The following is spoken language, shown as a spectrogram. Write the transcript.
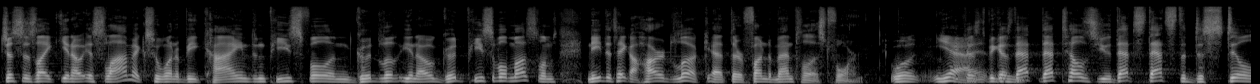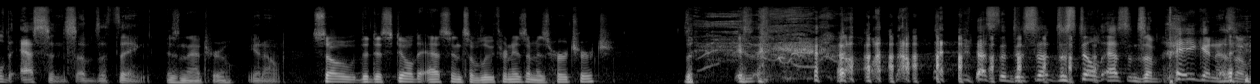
Just as like you know, Islamics who want to be kind and peaceful and good, little, you know, good peaceable Muslims need to take a hard look at their fundamentalist form. Well, yeah. Because, because that, that tells you that's that's the distilled essence of the thing, isn't that true? you know. So the distilled essence of Lutheranism is her church. Is- That's the dis- distilled essence of paganism.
